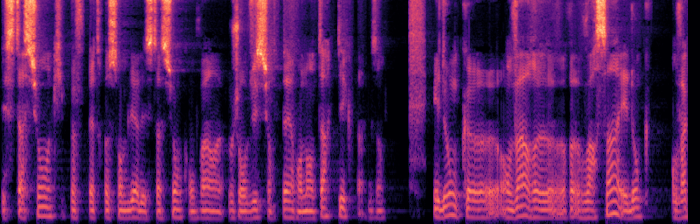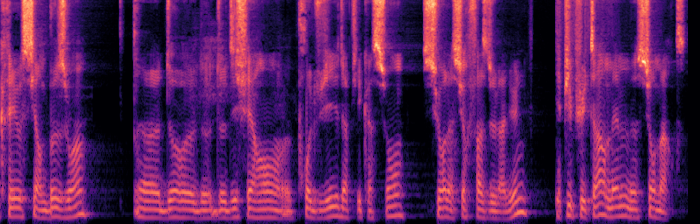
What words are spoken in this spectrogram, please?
des stations qui peuvent peut-être ressembler à des stations qu'on voit aujourd'hui sur Terre en Antarctique, par exemple. Et donc, on va revoir ça. Et donc, on va créer aussi un besoin euh, de, de, de, différents produits, d'applications sur la surface de la Lune, et puis plus tard même sur Mars.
